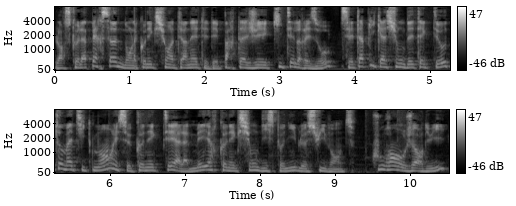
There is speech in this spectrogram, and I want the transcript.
Lorsque la personne dont la connexion Internet était partagée quittait le réseau, cette application détectait automatiquement et se connectait à la meilleure connexion disponible suivante. Courant aujourd'hui,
